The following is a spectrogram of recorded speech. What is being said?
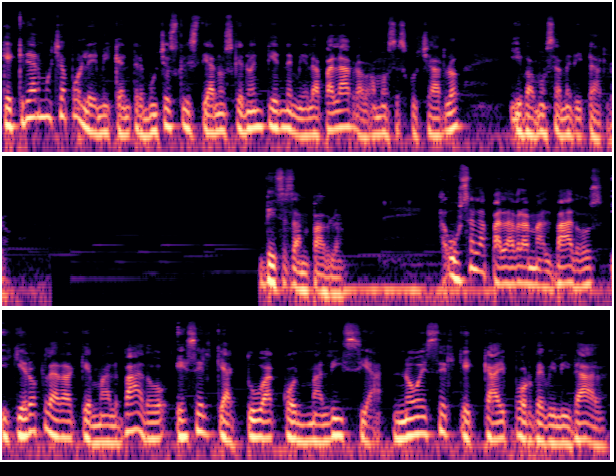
que crean mucha polémica entre muchos cristianos que no entienden bien la palabra. Vamos a escucharlo y vamos a meditarlo. Dice San Pablo, usa la palabra malvados y quiero aclarar que malvado es el que actúa con malicia, no es el que cae por debilidad.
